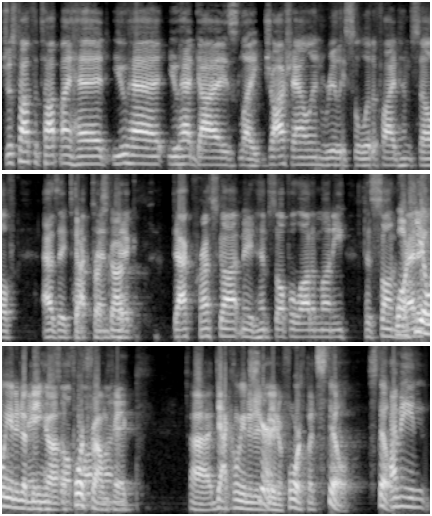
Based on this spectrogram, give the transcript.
just off the top of my head, you had you had guys like Josh Allen really solidified himself as a top Dak 10 Prescott. pick. Dak Prescott made himself a lot of money. Haason well, Reddick he only ended up being a, a fourth round pick. Uh, Dak only ended sure. up being a fourth, but still, still. I mean,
